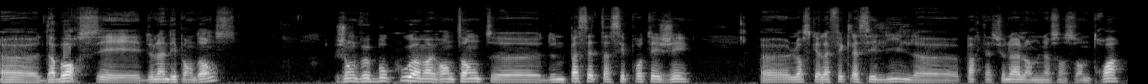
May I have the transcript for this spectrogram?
Euh, D'abord, c'est de l'indépendance. J'en veux beaucoup à ma grand-tante euh, de ne pas s'être assez protégée euh, lorsqu'elle a fait classer l'île euh, parc national en 1963.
